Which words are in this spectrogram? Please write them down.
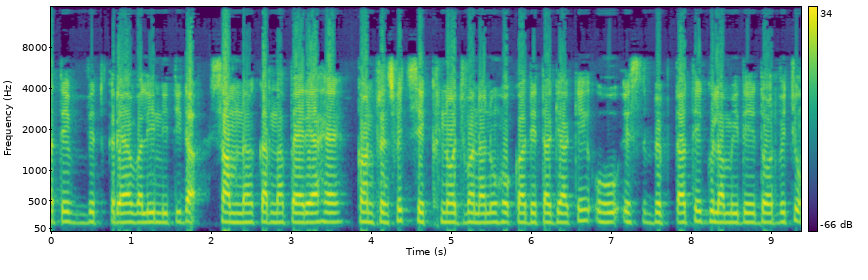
ਅਤੇ ਵਿਤਕਰਿਆਂ ਵਾਲੀ ਨੀਤੀ ਦਾ ਸਾਹਮਣਾ ਕਰਨਾ ਪੈ ਰਿਹਾ ਹੈ। ਕਾਨਫਰੰਸ ਵਿੱਚ ਸਿੱਖ ਨੌਜਵਾਨਾਂ ਨੂੰ ਹੋਕਾ ਦਿੱਤਾ ਗਿਆ ਕਿ ਉਹ ਇਸ ਵਿਪਤਾ ਤੇ ਗੁਲਾਮੀ ਦੇ ਦੌਰ ਵਿੱਚੋਂ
